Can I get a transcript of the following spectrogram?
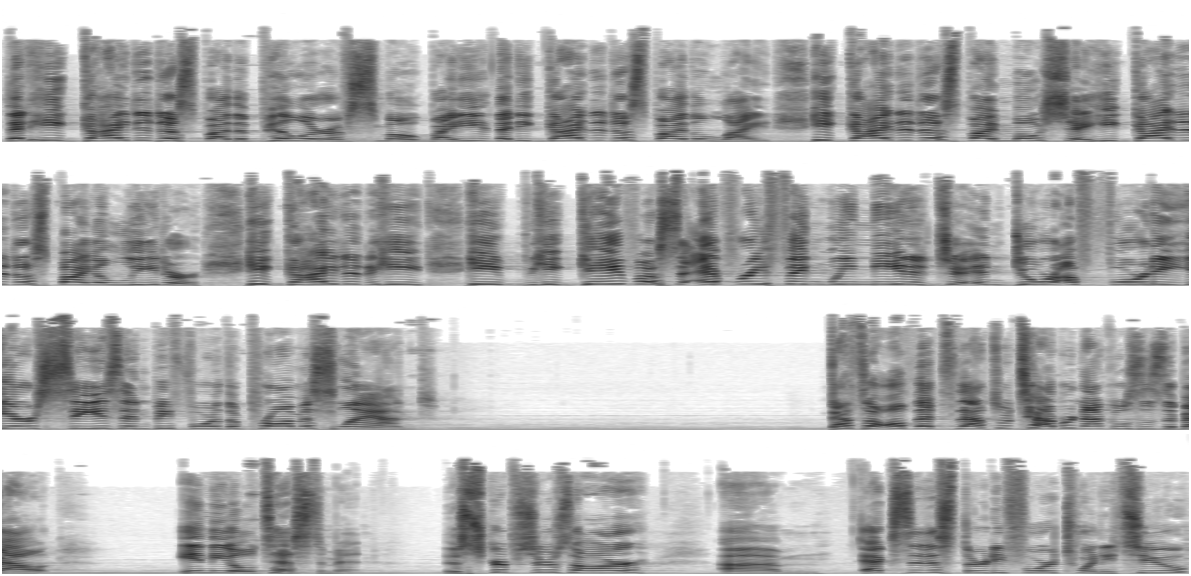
That He guided us by the pillar of smoke, by, that He guided us by the light. He guided us by Moshe. He guided us by a leader. He guided, He, he, he gave us everything we needed to endure a 40 year season before the promised land. That's all, that's, that's what Tabernacles is about in the Old Testament. The scriptures are um, Exodus 34 22.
